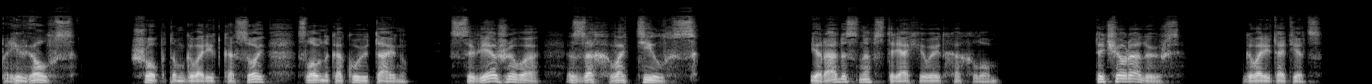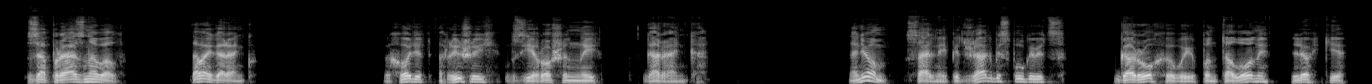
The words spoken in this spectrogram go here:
«Привелся», — шепотом говорит Косой, словно какую тайну. «Свежего захватился» и радостно встряхивает хохлом. — Ты чё радуешься? — говорит отец. — Запраздновал. Давай гораньку. Выходит рыжий, взъерошенный Гаранька. На нем сальный пиджак без пуговиц, гороховые панталоны легкие,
